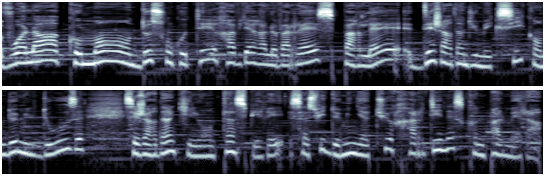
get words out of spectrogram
Voilà comment, de son côté, Javier Alvarez parlait des jardins du Mexique en 2012, ces jardins qui l'ont inspiré sa suite de miniatures Jardines con Palmera.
